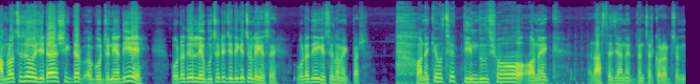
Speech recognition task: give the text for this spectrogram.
আমরা হচ্ছে যে ওই যেটা শিকদার গর্জনিয়া দিয়ে, ওটা দিয়ে লেবুচুরি যেদিকে চলে গেছে, ওটা দিয়ে গেছিলাম একবার। অনেকে হচ্ছে তিন দুশো অনেক রাস্তায় যান অ্যাডভেঞ্চার করার জন্য।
